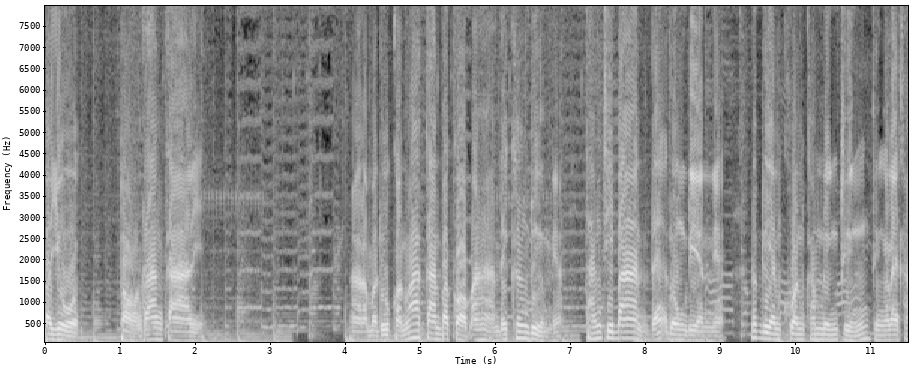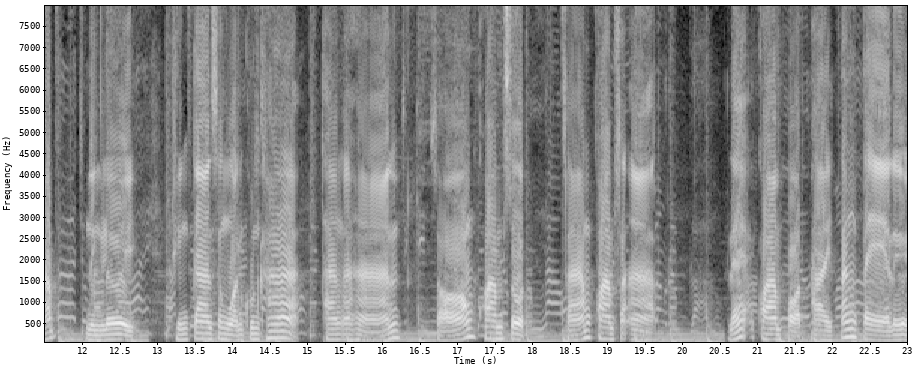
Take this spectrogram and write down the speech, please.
ประโยชน์ต่อร่างกายเรามาดูก่อนว่าการประกอบอาหารและเครื่องดื่มเนี่ยทั้งที่บ้านและโรงเรียนเนี่ยนักเรียนควรคำนึงถึงถึงอะไรครับหนึ่งเลย ถึงการสงวนคุณค่าทางอาหาร 2. ความสด 3. ความสะอาด และความปลอดภัยตั้งแต่เลย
